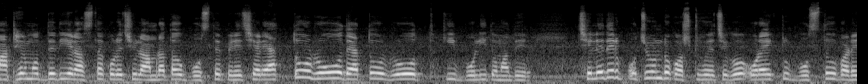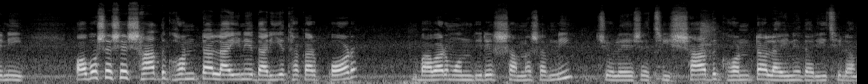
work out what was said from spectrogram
মাঠের মধ্যে দিয়ে রাস্তা করেছিল, আমরা তাও বসতে পেরেছি। আর এত রোদ এত রোদ, কি বলি তোমাদের? ছেলেদের প্রচণ্ড কষ্ট হয়েছে গো, ওরা একটু বসতেও পারেনি। অবশেষে সাত ঘণ্টা লাইনে দাঁড়িয়ে থাকার পর বাবার মন্দিরের সামনাসামনি চলে এসেছি। সাত ঘণ্টা লাইনে দাঁড়িয়েছিলাম।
